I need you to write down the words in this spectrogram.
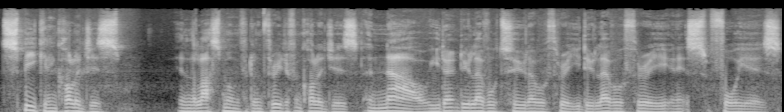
speaking in colleges in the last month. I've done three different colleges, and now you don't do level two, level three. You do level three, and it's four years.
